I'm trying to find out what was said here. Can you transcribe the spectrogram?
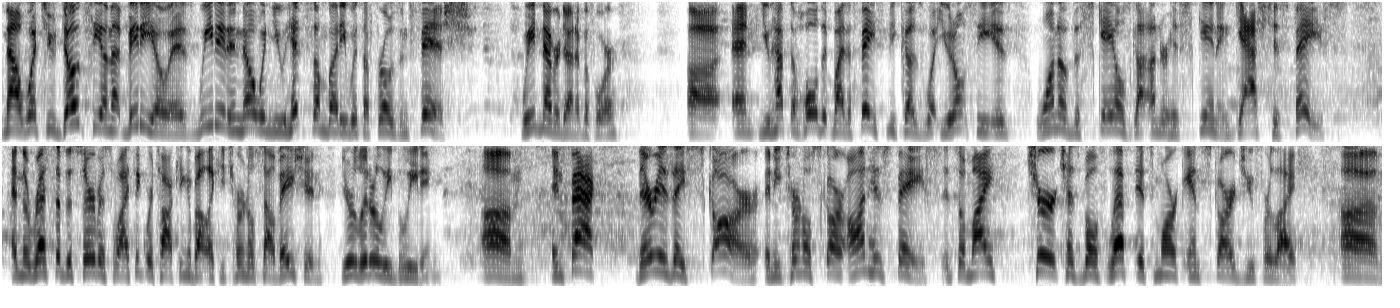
Now, what you don't see on that video is we didn't know when you hit somebody with a frozen fish, we'd never done it before. Uh, and you have to hold it by the face because what you don't see is one of the scales got under his skin and gashed his face. And the rest of the service, well, I think we're talking about like eternal salvation, you're literally bleeding. Um, in fact, there is a scar, an eternal scar on his face. And so my church has both left its mark and scarred you for life. Um,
